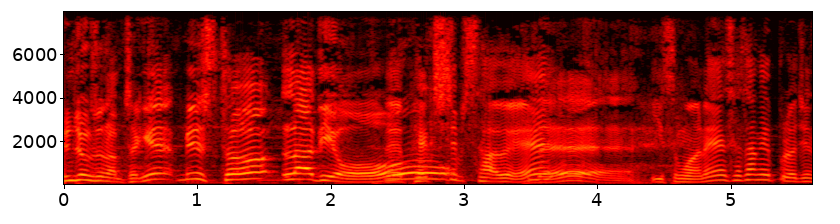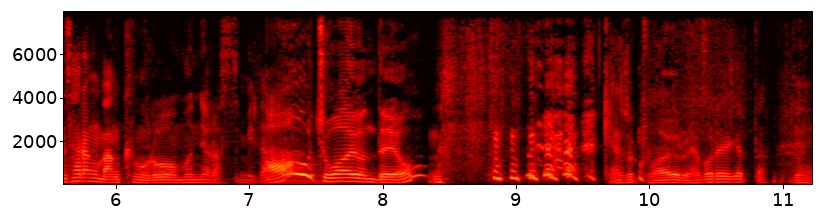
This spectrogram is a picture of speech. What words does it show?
윤정수 남창의 미스터 라디오. 네, 114회 네. 이승환의 세상에 뿌려진 사랑만큼으로 문 열었습니다. 아우 좋아요인데요. 계속 좋아요를 해버려야겠다. 네.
